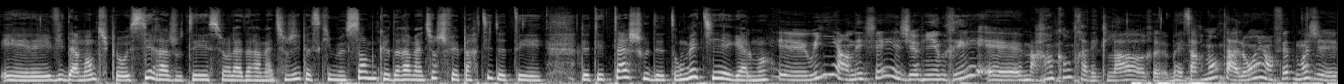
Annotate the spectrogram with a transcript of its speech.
Et évidemment, tu peux aussi rajouter sur la dramaturgie parce qu'il me semble que dramaturge fait partie de tes, de tes tâches ou de ton métier également. Euh, oui, en effet, j'y reviendrai. Euh, ma rencontre avec l'art, euh, ben, ça remonte à loin en fait. Moi, je,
